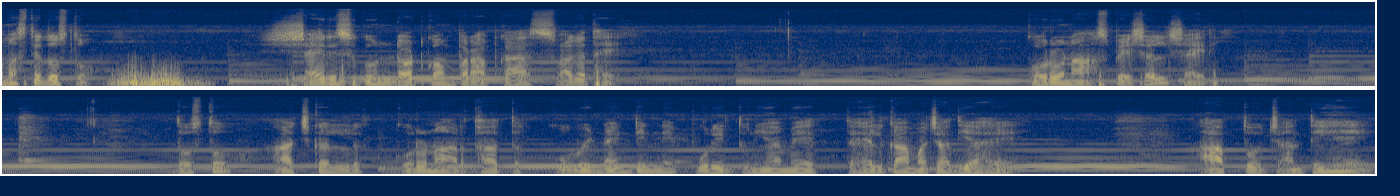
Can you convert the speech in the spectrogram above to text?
नमस्ते दोस्तों। शायरी सुकून डॉट कॉम पर आपका स्वागत है। कोरोना स्पेशल शायरी। दोस्तों, आजकल कोरोना अर्थात कोविड 19 ने पूरी दुनिया में तहलका मचा दिया है। आप तो जानते ही हैं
